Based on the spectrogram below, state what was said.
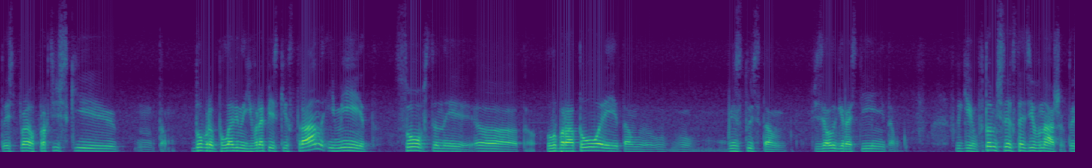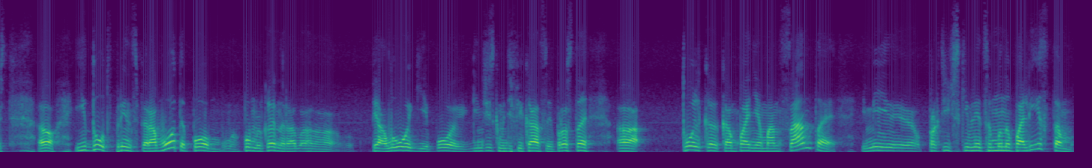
То есть практически там, добрая половина европейских стран имеет собственные э, там, лаборатории там, в институте там, физиологии растений, там, в, каких, в том числе, кстати, и в наших. То есть э, идут, в принципе, работы по, по молекулярной э, биологии, по генетической модификации. Просто э, только компания Monsanto имея, практически является монополистом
